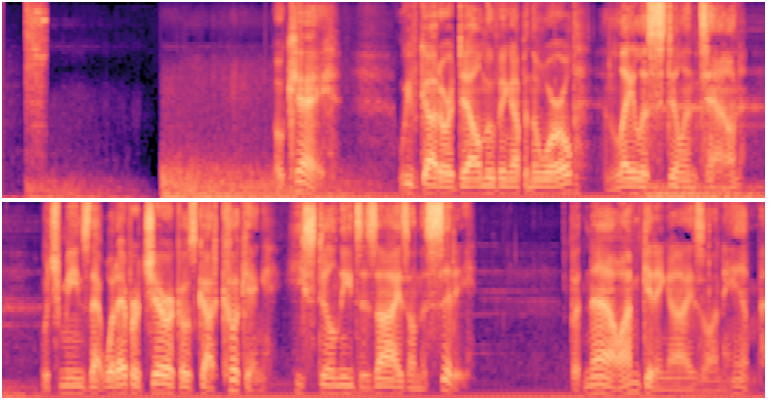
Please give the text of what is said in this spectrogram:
Okay, we've got Ordell moving up in the world, and Layla's still in town, which means that whatever Jericho's got cooking, he still needs his eyes on the city. But now I'm getting eyes on him.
